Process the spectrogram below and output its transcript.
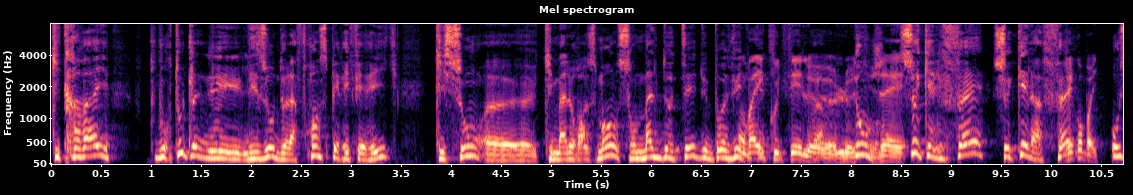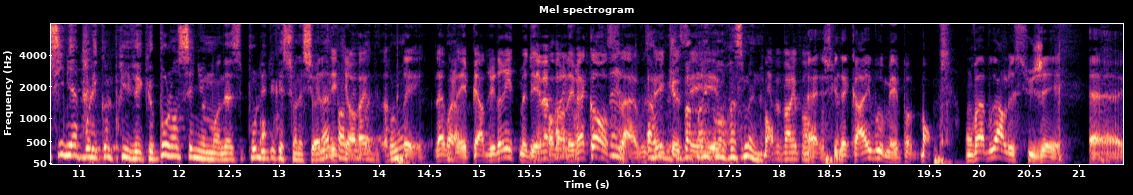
qui travaille pour toutes les zones de la France périphérique qui sont, euh, qui malheureusement sont mal dotées du point de vue On va écouter le, le Donc, sujet. ce qu'elle fait, ce qu'elle a J'ai fait, compris. aussi bien pour l'école privée que pour l'enseignement, pour l'éducation Vous nationale. après, Là, vous Voilà. avez perdu le rythme pendant parler les vacances. Là, vous Ah savez que c'est. pendant trois semaines. Bon, euh, je suis d'accord avec vous, mais bon, on va voir le sujet euh,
